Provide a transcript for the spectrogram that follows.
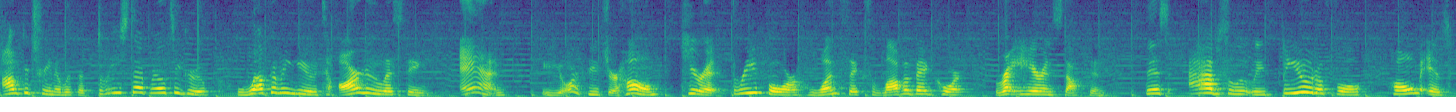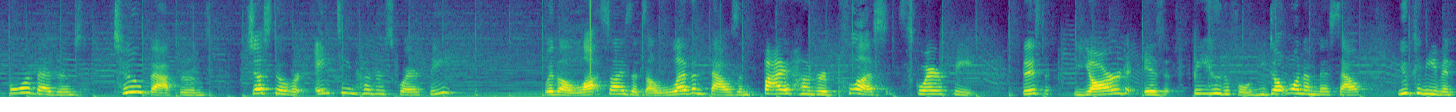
I'm Katrina with the Three Step Realty Group, welcoming you to our new listing and your future home here at 3416 Lava Bed Court right here in Stockton. This absolutely beautiful home is four bedrooms, two bathrooms, just over 1,800 square feet with a lot size that's 11,500 plus square feet. This yard is beautiful. You don't want to miss out. You can even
